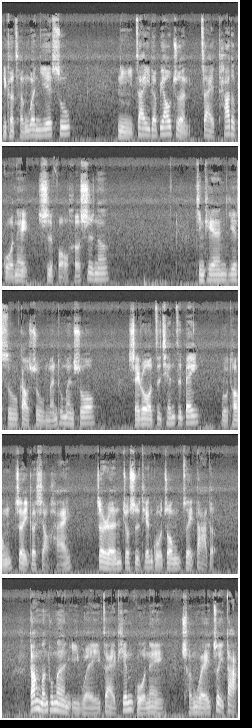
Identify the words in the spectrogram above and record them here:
你可曾问耶稣，你在意的标准在他的国内是否合适呢？今天耶稣告诉门徒们说：“谁若自谦自卑，如同这一个小孩，这人就是天国中最大的。”当门徒们以为在天国内，成为最大、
